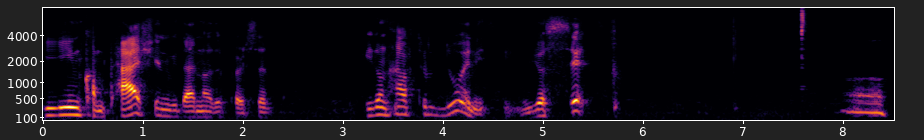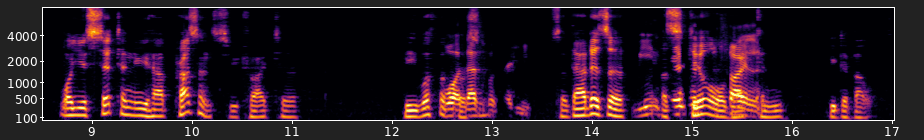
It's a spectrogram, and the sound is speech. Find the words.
being compassion with another person, you don't have to do anything. You just sit. Uh, well, you sit and you have presence. You try to be with a Well, person. that's what I mean. So that is a, Being a skill that can be developed.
